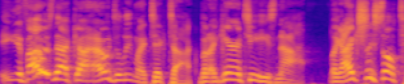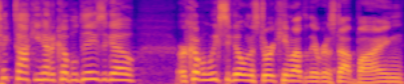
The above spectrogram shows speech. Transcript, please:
If i was that guy i would delete my tiktok but i guarantee he's not. Like i actually saw tiktok he had a couple days ago or a couple weeks ago when the story came out that they were going to stop buying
